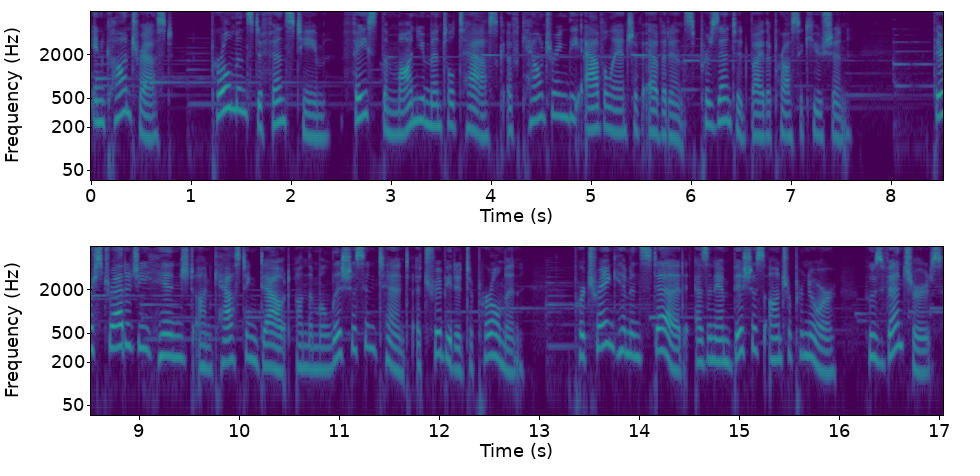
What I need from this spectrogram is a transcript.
In contrast, Pearlman's defense team faced the monumental task of countering the avalanche of evidence presented by the prosecution. Their strategy hinged on casting doubt on the malicious intent attributed to Pearlman, portraying him instead as an ambitious entrepreneur whose ventures,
